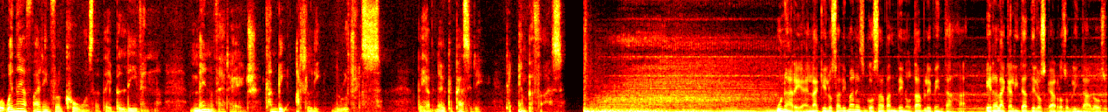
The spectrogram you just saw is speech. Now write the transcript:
but when they are fighting for a cause that they believe in, men of that age can be utterly ruthless. They have no capacity to empathize. Un área en la que los alemanes gozaban de notable ventaja era la calidad de los carros blindados.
